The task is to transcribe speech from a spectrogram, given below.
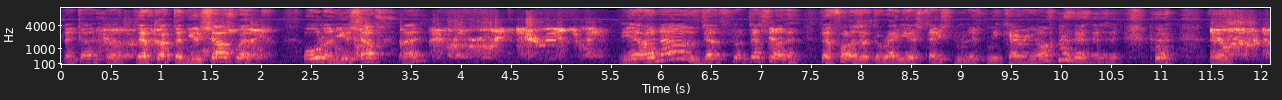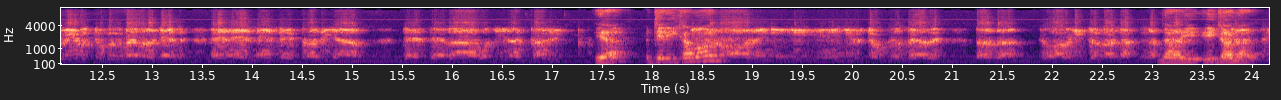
They don't know. They've got the New South Wales, all the New South, eh? People are really curious, man. Yeah, I know. That's that's why the, the fellows at the radio station left me carrying on. Were, you were talking about it again, and, and, and that bloody, um, that, that, uh, what's his name, Cody? yeah, did he come He on? on and he, and he was talking about it, but, uh, well, he don't know nothing about No, he, he don't know. Yeah,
